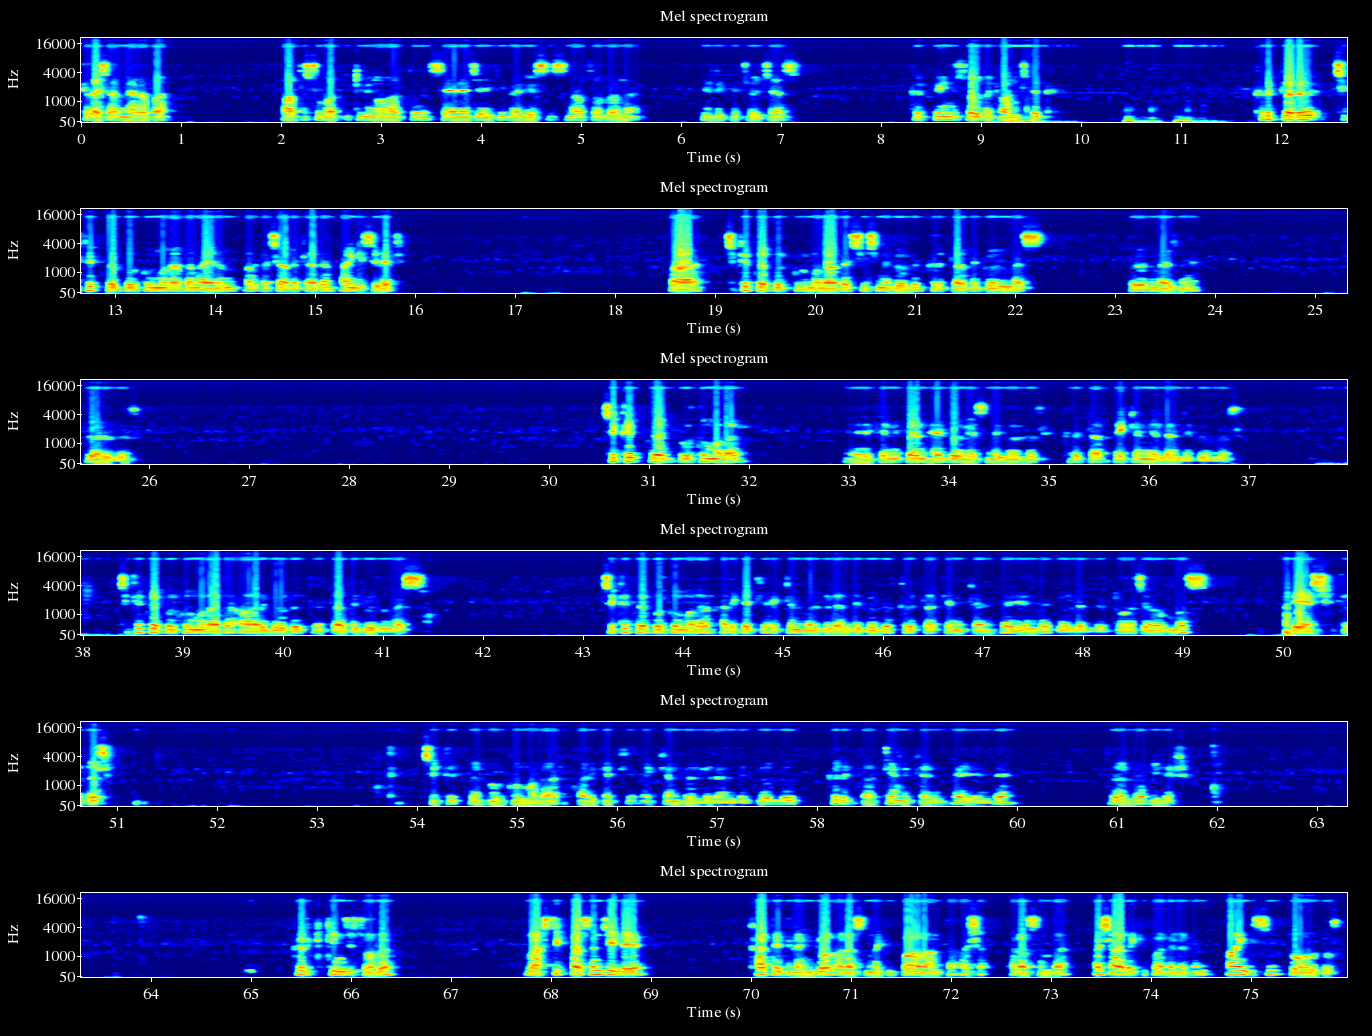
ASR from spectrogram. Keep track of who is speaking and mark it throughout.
Speaker 1: Arkadaşlar merhaba. 6 Şubat 2016 SRC2 belgesi sınav sorularını birlikte çözeceğiz. 41. soruda kalmıştık. Kırıkları çıkık ve burkulmalardan ayıran fark aşağıdakilerden hangisidir? A. Çıkık ve burkulmalarda şişme görülür, kırıklarda görülmez. Görülmez mi? Görülür. Çıkık ve burkulmalar e, kemiklerin her bölgesinde görülür. Kırıklar eklem yerlerinde görülür. Çıkık ve burkulmalarda ağrı görülür, kırıklarda görülmez. Çıkık ve burkulmalar hareketli eklem bölgelerinde görülür. Kırıklar kemiklerin her yerinde görülebilir. Doğru cevabımız D şıkkıdır. Çıkık ve burkulmalar hareketli eklem bölgelerinde görülür. Kırıklar kemiklerin her yerinde görülebilir. 42. soru. Lastik basıncı ile kat edilen yol arasındaki bağlantı aşağı, arasında aşağıdaki ifadelerden hangisi doğrudur?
